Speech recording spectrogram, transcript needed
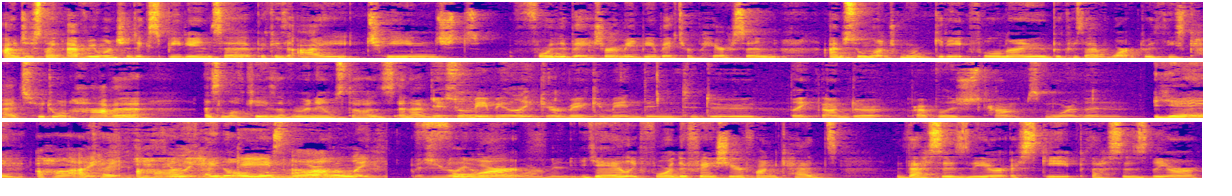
I just think everyone should experience it because I changed for the better. It made me a better person. I'm so much more grateful now because I've worked with these kids who don't have it as lucky as everyone else does, and I've Yeah, so maybe like you're recommending to do like the underprivileged camps more than yeah, uh-huh, I kind, uh-huh, feel like kind you of almost more of a life Which is really for heartwarming. yeah, like for the Fresh Air Fund kids, this is their escape. This is their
